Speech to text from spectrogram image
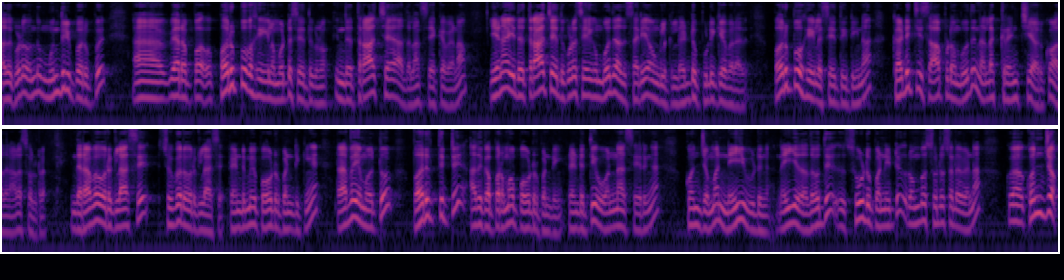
அது கூட வந்து முந்திரி பருப்பு வேறு ப பருப்பு வகைகளை மட்டும் சேர்த்துக்கணும். இந்த திராட்சை அதெல்லாம் சேர்க்க வேணாம். ஏன்னா இந்த திராட்சை இது கூட சேர்க்கும்போது அது சரியாக உங்களுக்கு லட்டு பிடிக்க வராது. பருப்பு வகைகளை சேர்த்துக்கிட்டிங்கன்னா கடித்து சாப்பிடும்போது நல்லா க்ரன்ச்சியாக இருக்கும். அதனால் சொல்கிறேன் இந்த ரவை ஒரு கிளாஸு சுகர் ஒரு கிளாஸு ரெண்டுமே பவுட்ரு பண்ணிக்கிங்க ரவையை மட்டும் வறுத்துட்டு அதுக்கப்புறமா பவுட்ரு பண்ணுறீங்க ரெண்டுத்தையும் ஒன்றா சேருங்க. கொஞ்சமாக நெய் விடுங்க. நெய் அதாவது சூடு பண்ணிவிட்டு ரொம்ப சுட சுட வேணாம் கொஞ்சம்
